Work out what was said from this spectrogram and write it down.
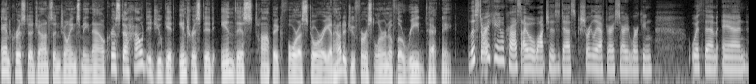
And Krista Johnson joins me now. Krista, how did you get interested in this topic for a story, and how did you first learn of the Reid technique? This story came across Iowa Watch's desk shortly after I started working with them, and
